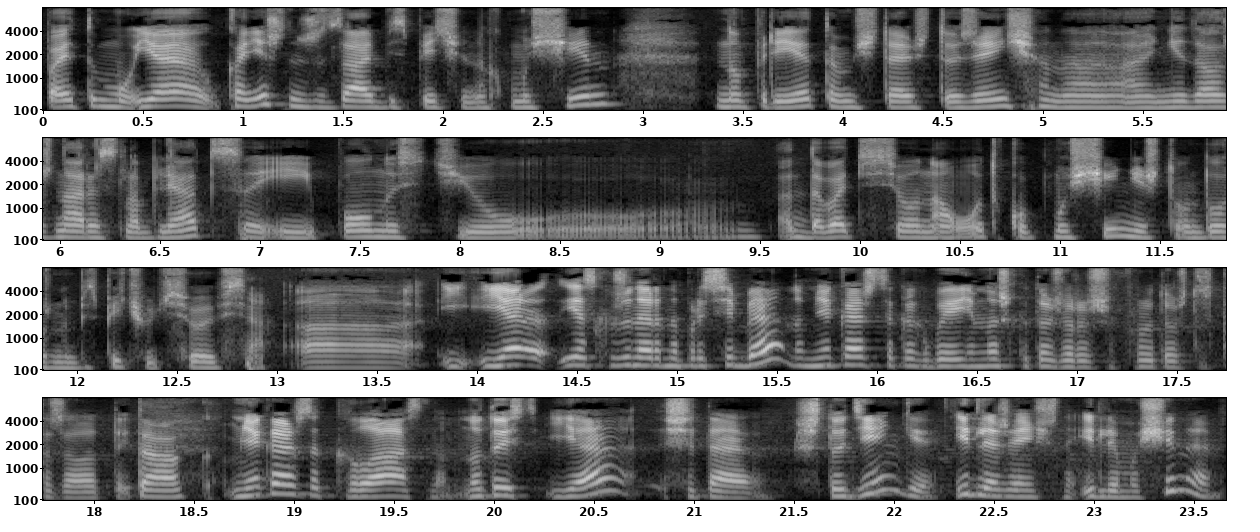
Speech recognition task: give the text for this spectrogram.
Поэтому я, конечно же, за обеспеченных мужчин, но при этом считаю, что женщина не должна расслабляться и полностью отдавать все на откуп мужчине, что он должен обеспечивать все и вся. А, я, я скажу, наверное, про себя, но мне кажется, как бы я немножко тоже расшифрую то, что сказала ты. Так. Мне кажется, классно. Ну, то есть я считаю, что деньги и для женщины, и для мужчины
